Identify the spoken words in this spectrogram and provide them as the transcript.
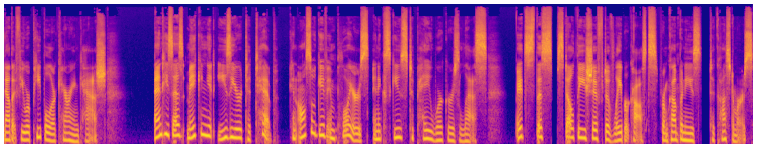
now that fewer people are carrying cash. And he says making it easier to tip can also give employers an excuse to pay workers less. It's this stealthy shift of labor costs from companies to customers.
